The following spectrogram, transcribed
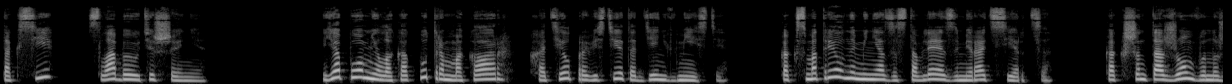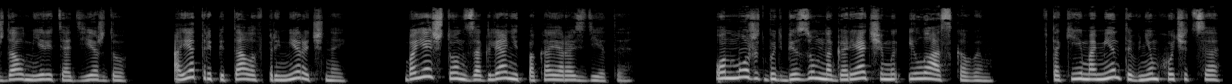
такси, слабое утешение. Я помнила, как утром Макар хотел провести этот день вместе, как смотрел на меня, заставляя замирать сердце, как шантажом вынуждал мерить одежду, а я трепетала в примерочной, боясь, что он заглянет, пока я раздетая. Он может быть безумно горячим и ласковым. В такие моменты в нем хочется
